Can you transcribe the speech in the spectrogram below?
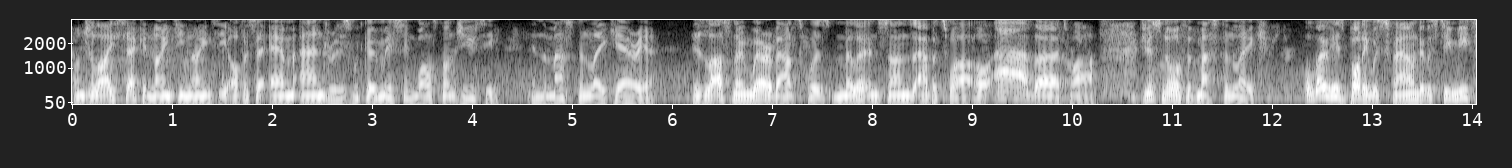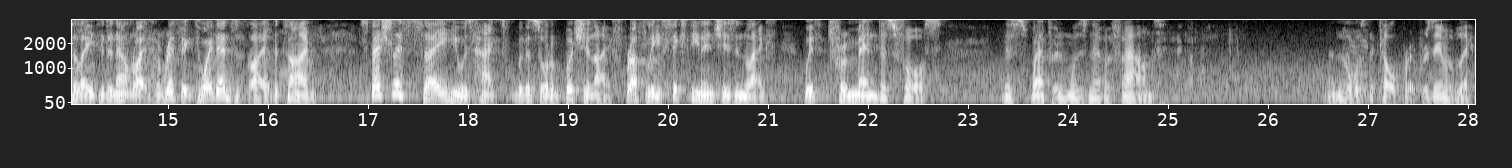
On July 2nd, 1990, Officer M. Andrews would go missing whilst on duty in the Masten Lake area. His last known whereabouts was Miller & Sons Abattoir, or Abattoir, just north of Masten Lake. Although his body was found, it was too mutilated and outright horrific to identify at the time. Specialists say he was hacked with a sort of butcher knife, roughly 16 inches in length, with tremendous force. This weapon was never found. And nor was the culprit, presumably.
